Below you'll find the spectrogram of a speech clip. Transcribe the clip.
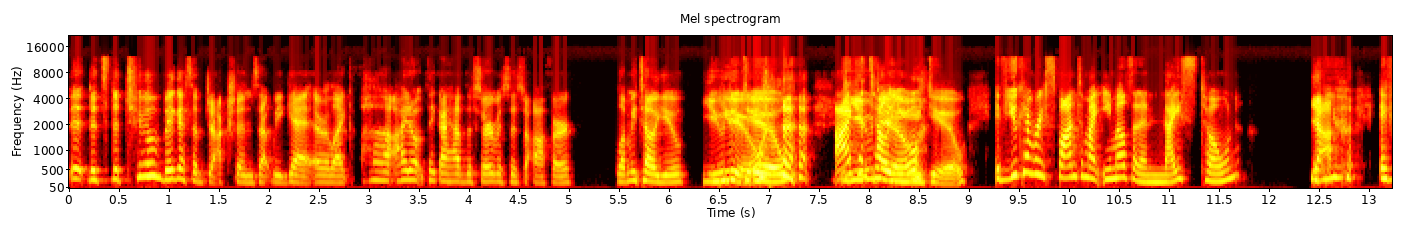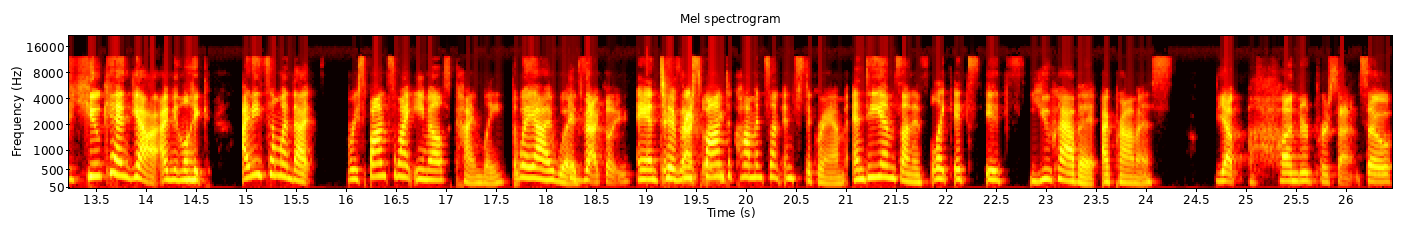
it's the two biggest objections that we get are like, uh, I don't think I have the services to offer let me tell you, you, you do. do. I can tell do. you, you do. If you can respond to my emails in a nice tone, yeah. If you, if you can, yeah. I mean, like, I need someone that responds to my emails kindly, the way I would, exactly, and to exactly. respond to comments on Instagram and DMs on it. Like, it's it's you have it. I promise. Yep, hundred percent. So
